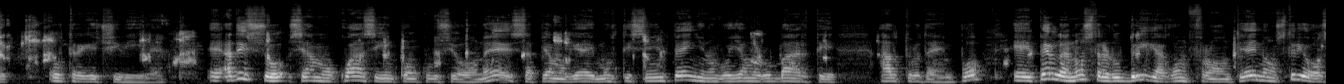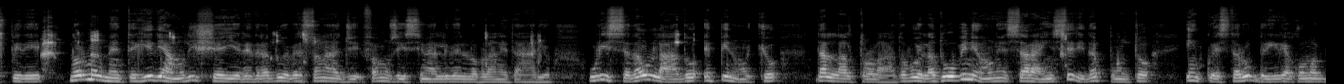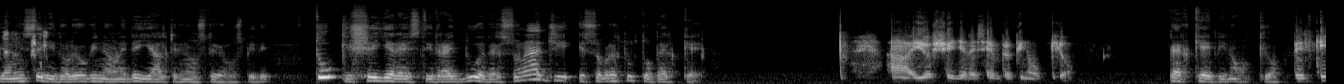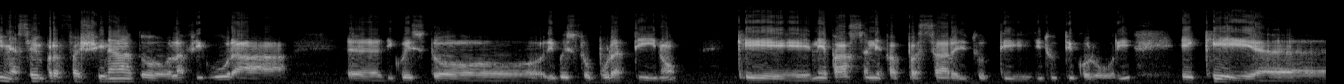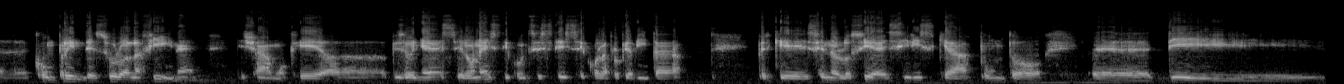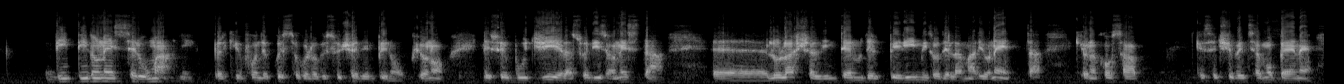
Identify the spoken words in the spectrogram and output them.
oltre che civile. Eh, adesso siamo quasi in conclusione, sappiamo che hai moltissimi impegni, non vogliamo rubarti altro tempo e per la nostra rubrica confronti ai nostri ospiti normalmente chiediamo di scegliere tra due personaggi famosissimi a livello planetario Ulisse da un lato e Pinocchio dall'altro lato. Poi la tua opinione sarà inserita appunto in questa rubrica come abbiamo inserito le opinioni degli altri nostri ospiti. Tu chi sceglieresti tra i due personaggi e soprattutto perché? Ah, io sceglierei sempre Pinocchio. Perché Pinocchio? Perché mi ha sempre affascinato la figura eh, di, questo, di questo burattino che ne passa e ne fa passare di tutti, di tutti i colori e che eh, comprende solo alla fine diciamo che uh, bisogna essere onesti con se stessi e con la propria vita perché se non lo si è si rischia appunto eh, di, di, di non essere umani perché in fondo è questo quello che succede in Pinocchio, no? le sue bugie, la sua disonestà eh, lo lascia all'interno del perimetro della marionetta, che è una cosa che se ci pensiamo bene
